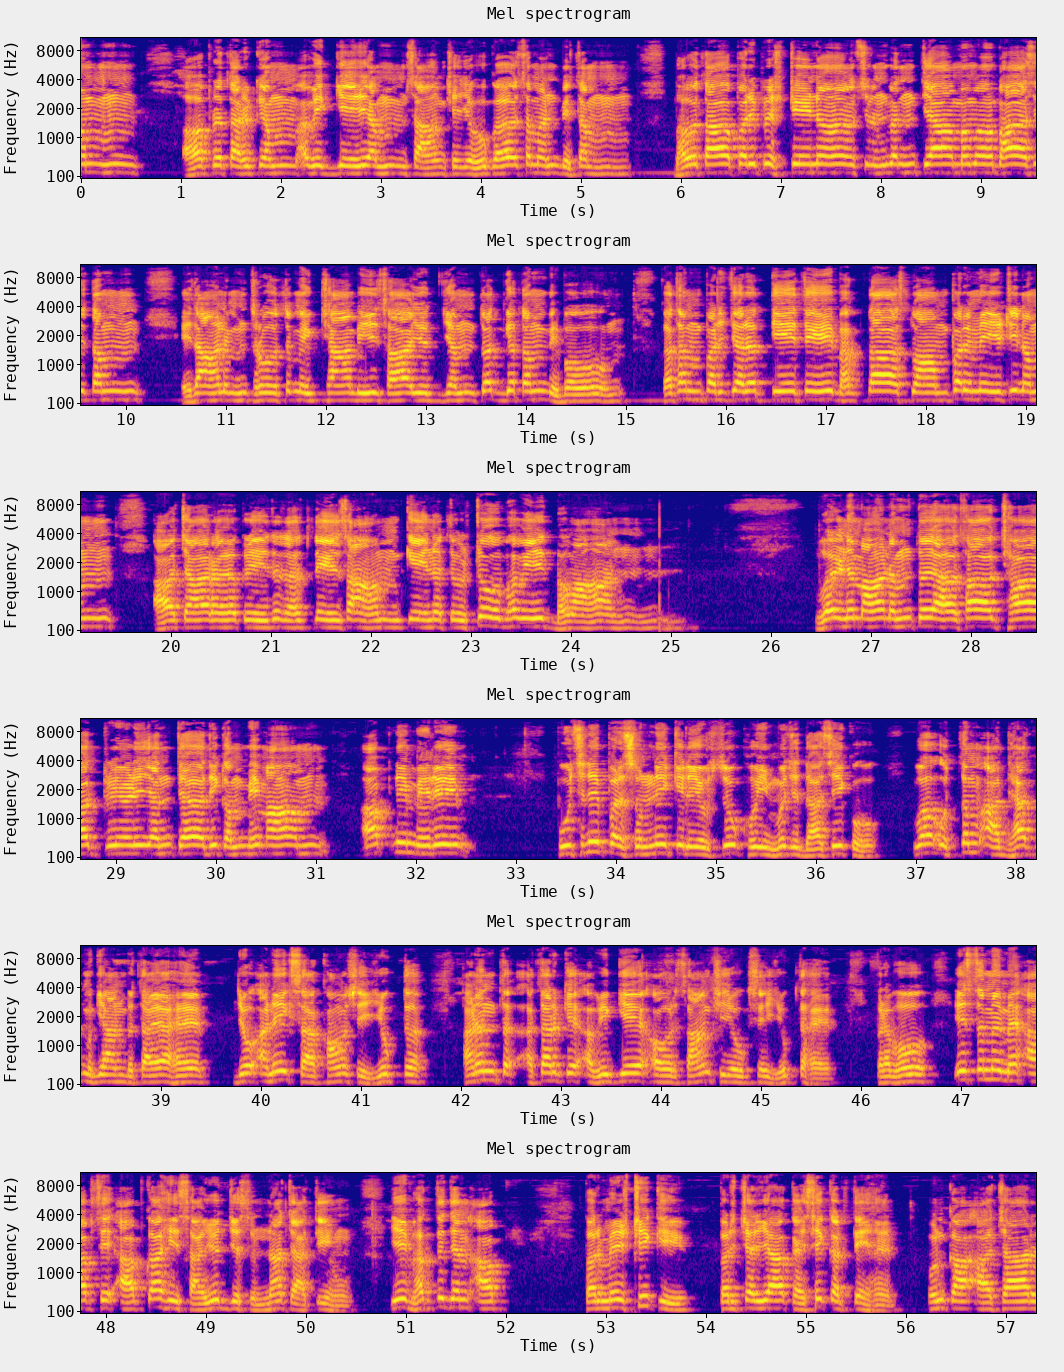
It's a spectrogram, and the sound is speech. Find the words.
अप्रतर्क्यम अभिज्ञेयम सांख्य योग समन्वित भवता परिपृष्टेन शृण्वन्त्या मम भाषित इदानीं श्रोतमीक्षा सायुज्यम तद्गतम विभो कथम परिचरत्येते भक्ता स्वाम परमेशिनम आचार क्रीडतेषा केन तुष्टो भवेद भवान वर्णमानम तया साक्षात प्रीणयंत्यधिकम आपने मेरे पूछने पर सुनने के लिए उत्सुक हुई मुझ दासी को वह उत्तम आध्यात्म ज्ञान बताया है, जो अनेक शाखाओं से युक्त, अनंत अतर्क अभिज्ञ और सांख्य योग से युक्त है। प्रभो, इस समय मैं आपसे आपका ही सायुज्य सुनना चाहती हूँ। ये भक्तजन आप परमेष्ठी की परिचर्या कैसे करते हैं? उनका आचार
